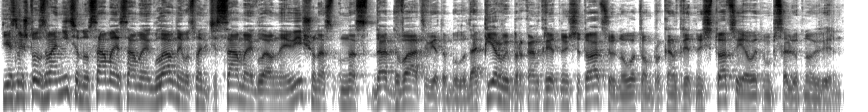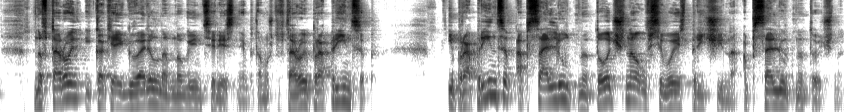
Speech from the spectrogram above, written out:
Если что, звоните, но самое-самое главное, вот смотрите, самая главная вещь, у нас, у нас, да, два ответа было. Да, первый про конкретную ситуацию, но вот он про конкретную ситуацию, я в этом абсолютно уверен. Но второй, как я и говорил, намного интереснее, потому что второй про принцип – и про принцип абсолютно точно у всего есть причина. Абсолютно точно.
